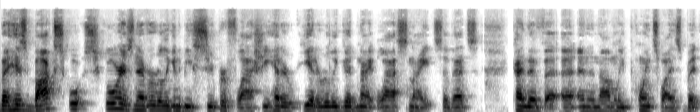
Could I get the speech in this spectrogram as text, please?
but his box score, score is never really going to be super flashy. He had a he had a really good night last night, so that's kind of a, an anomaly points wise. But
